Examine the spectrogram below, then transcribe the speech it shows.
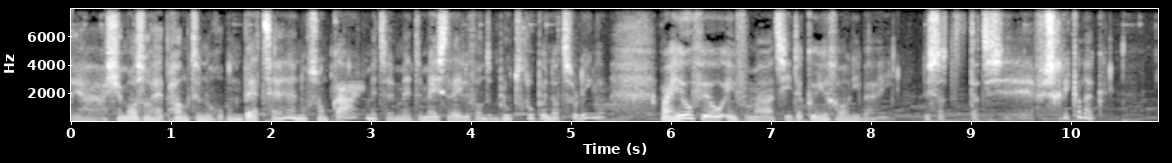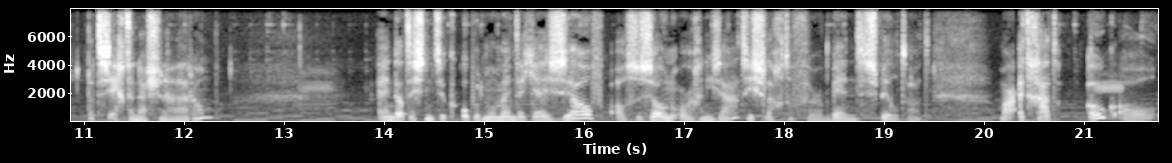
ja, als je mazzel hebt, hangt er nog op een bed hè, nog zo'n kaart met de, met de meest relevante bloedgroep en dat soort dingen. Maar heel veel informatie, daar kun je gewoon niet bij. Dus dat, dat is eh, verschrikkelijk. Dat is echt een nationale ramp. En dat is natuurlijk op het moment dat jij zelf als zo'n organisatieslachtoffer bent, speelt dat. Maar het gaat ook al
